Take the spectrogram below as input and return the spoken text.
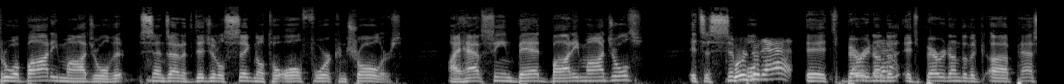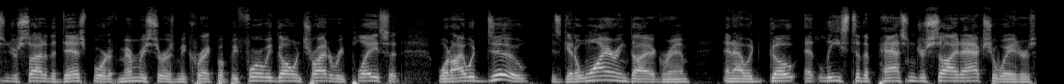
through a body module that sends out a digital signal to all four controllers. I have seen bad body modules. It's a simple. Where's it at? It's buried Where's under. It it's buried under the uh, passenger side of the dashboard, if memory serves me correct. But before we go and try to replace it, what I would do is get a wiring diagram, and I would go at least to the passenger side actuators,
